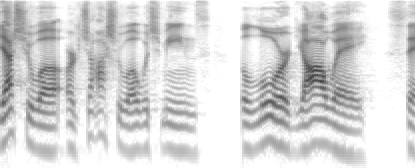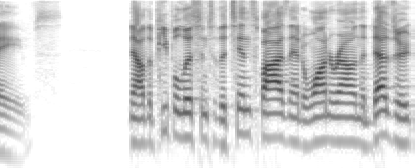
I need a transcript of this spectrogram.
Yeshua or Joshua, which means the Lord Yahweh saves. Now, the people listened to the 10 spies, they had to wander around in the desert,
